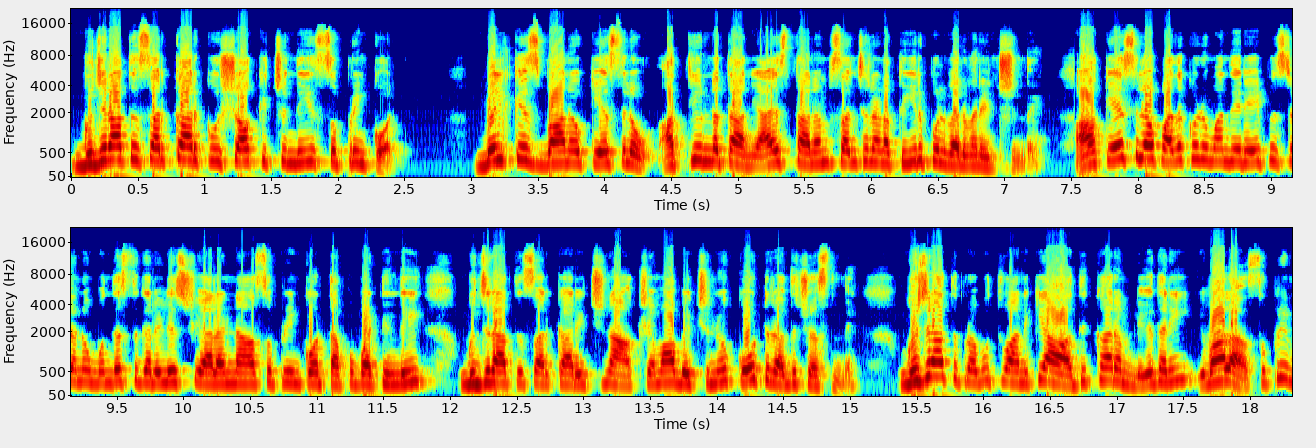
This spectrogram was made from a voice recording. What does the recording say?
గుజరాత్ సర్కార్కు షాక్ ఇచ్చింది సుప్రీంకోర్టు. బిల్కిస్ బానో కేసులో అత్యున్నత న్యాయస్థానం సంచలన తీర్పులు వెలువరించింది. ఆ కేసులో పదకొండు మంది రేపిస్టులను ముందస్తుగా రిలీజ్ చేయాలన్న సుప్రీంకోర్టు తప్పుపట్టింది గుజరాత్ సర్కార్ ఇచ్చిన క్షమాభిక్షను కోర్టు రద్దు చేసింది గుజరాత్ ప్రభుత్వానికి ఆ అధికారం లేదని ఇవాళ సుప్రీం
